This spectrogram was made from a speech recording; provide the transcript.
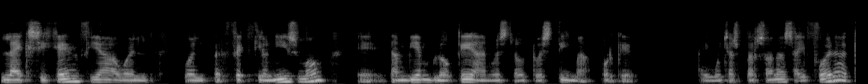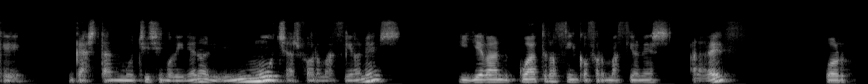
la exigencia o el, o el perfeccionismo eh, también bloquea nuestra autoestima, porque hay muchas personas ahí fuera que gastan muchísimo dinero en muchas formaciones y llevan cuatro o cinco formaciones a la vez por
